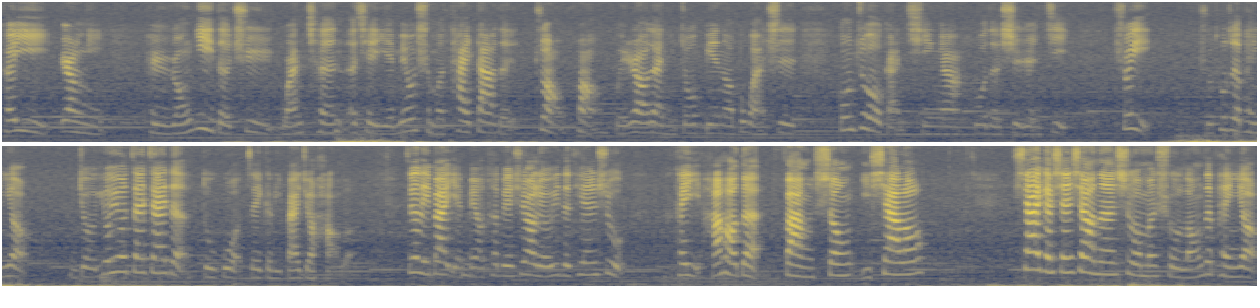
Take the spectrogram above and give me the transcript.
可以让你。很容易的去完成，而且也没有什么太大的状况围绕在你周边呢，不管是工作、感情啊，或者是人际，所以属兔子的朋友，你就悠悠哉哉的度过这个礼拜就好了。这个礼拜也没有特别需要留意的天数，可以好好的放松一下喽。下一个生肖呢，是我们属龙的朋友，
